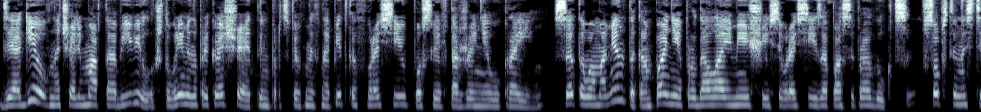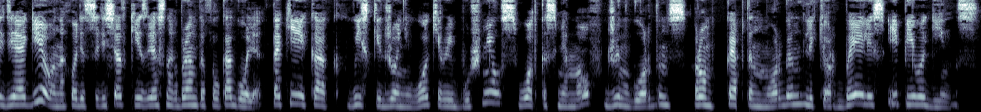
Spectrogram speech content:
Diageo в начале марта объявила, что временно прекращает импорт спиртных напитков в Россию после вторжения в Украину. С этого момента компания продала имеющиеся в России запасы продукции. В собственности Diageo находятся десятки известных брендов алкоголя, такие как виски Johnnie Walker и Bushmills, водка Smirnoff, джин Gordon's, ром Captain Morgan, ликер Baileys и пиво Guinness.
